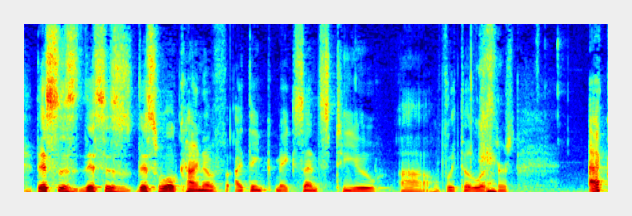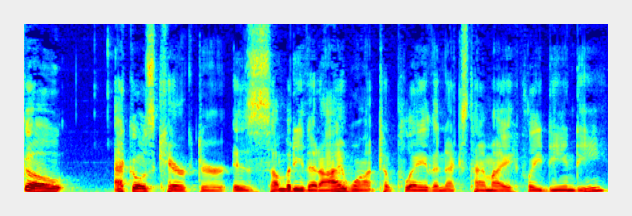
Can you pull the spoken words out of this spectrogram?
this is this is this will kind of I think make sense to you, uh, hopefully to the listeners. Eko, Eko's character is somebody that I want to play the next time I play D and D.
